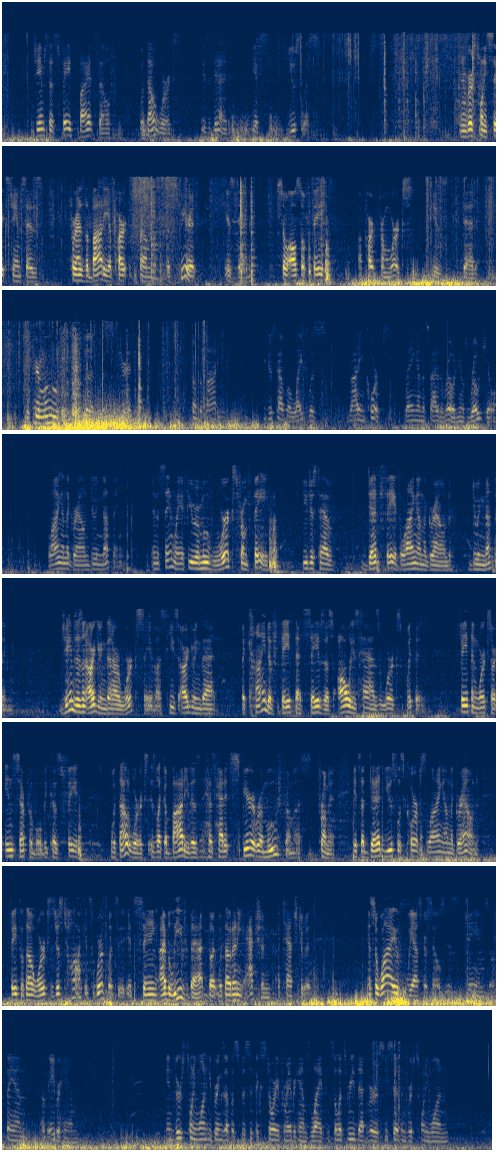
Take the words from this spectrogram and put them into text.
James says faith by itself, without works, is dead. It's useless. And in verse 26, James says, for as the body apart from the Spirit is dead, so also faith apart from works is dead. If you remove the, the Spirit from the body, you just have a lifeless, rotting corpse laying on the side of the road. You know, it's roadkill. Lying on the ground, doing nothing. In the same way, if you remove works from faith, you just have dead faith lying on the ground, doing nothing. James isn't arguing that our works save us. He's arguing that the kind of faith that saves us always has works with it. Faith and works are inseparable because faith without works is like a body that has had its spirit removed from us from it. It's a dead, useless corpse lying on the ground. Faith without works is just talk. It's worthless. It's saying, I believe that, but without any action attached to it. And so, why, we ask ourselves, is James of Abraham. In verse 21, he brings up a specific story from Abraham's life. And so let's read that verse. He says in verse 21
